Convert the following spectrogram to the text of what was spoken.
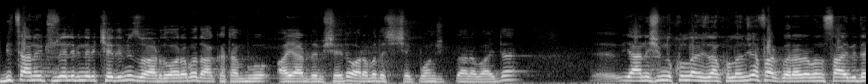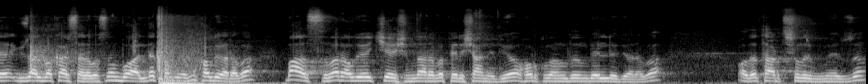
Bir tane 350 binde bir kedimiz vardı. O araba da hakikaten bu ayarda bir şeydi. O araba da çiçek boncuk bir arabaydı. Ee, Yani şimdi kullanıcıdan kullanıcıya fark var. Arabanın sahibi de güzel bakarsa arabasına bu halde kalıyor mu? Kalıyor araba. Bazısı var alıyor 2 yaşında araba perişan ediyor. Hor kullanıldığını belli ediyor araba. O da tartışılır bir mevzu.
